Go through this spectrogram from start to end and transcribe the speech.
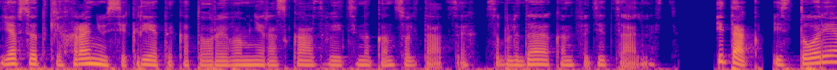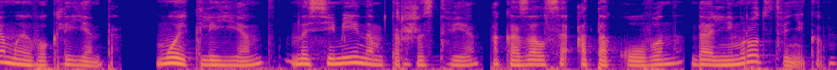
Я все-таки храню секреты, которые вы мне рассказываете на консультациях, соблюдая конфиденциальность. Итак, история моего клиента. Мой клиент на семейном торжестве оказался атакован дальним родственником.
